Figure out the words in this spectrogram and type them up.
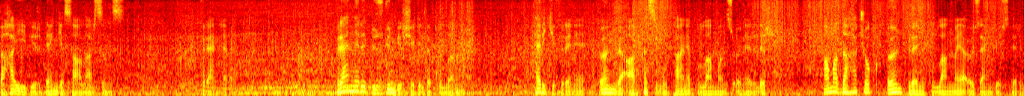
daha iyi bir denge sağlarsınız. Frenleme. Frenleri düzgün bir şekilde kullanın. Her iki freni ön ve arka simultane kullanmanız önerilir ama daha çok ön freni kullanmaya özen gösterin.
